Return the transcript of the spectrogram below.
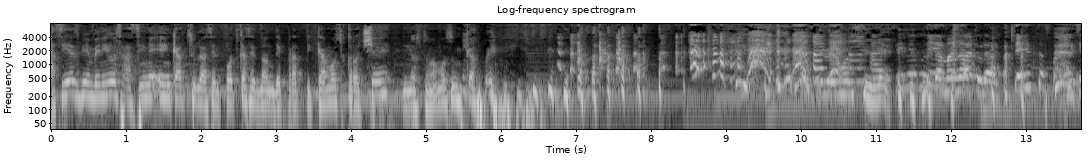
Así es, bienvenidos a Cine en Cápsulas, el podcast en donde practicamos crochet, nos tomamos un café. Así vemos cine. Así me gusta, más natural. Así es natural. Así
